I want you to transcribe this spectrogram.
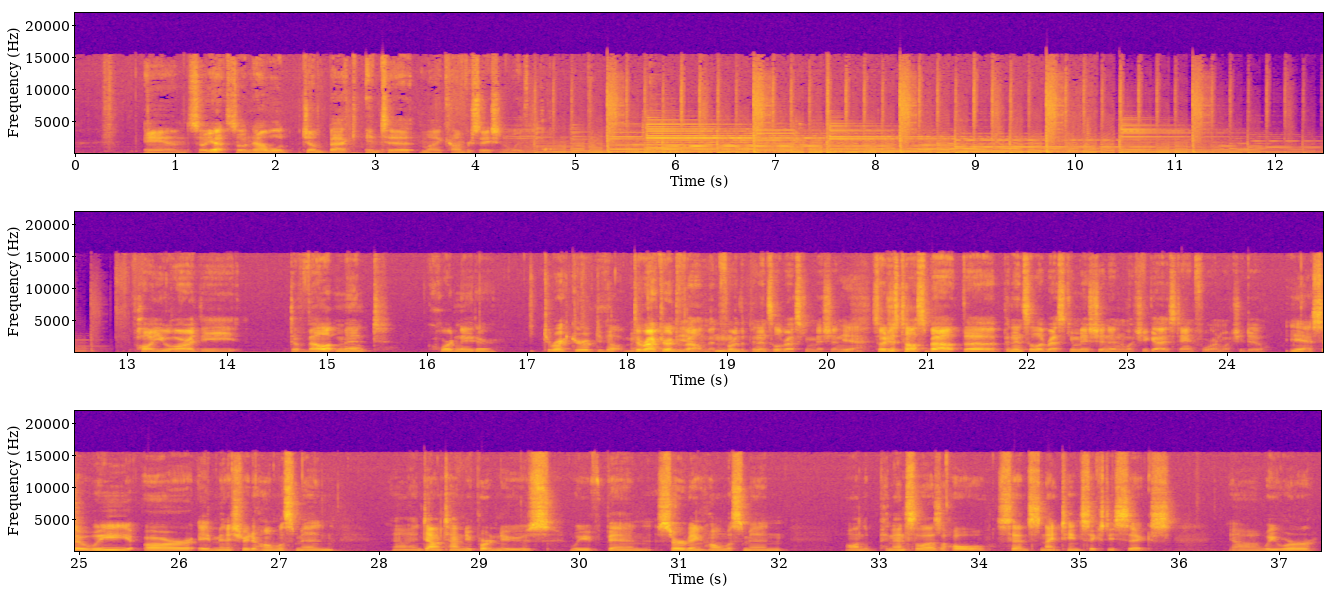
And so yeah, so now we'll jump back into my conversation with Paul. Paul, you are the development coordinator, Director of Development. director of Yeah. development for Mhm. the Peninsula Rescue Mission. Yeah. So just tell us about the Peninsula Rescue Mission and what you guys stand for and what you do. Yeah, so we are a ministry to homeless men uh, in downtown Newport News. We've been serving homeless men on the peninsula as a whole since 1966. Uh, we were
